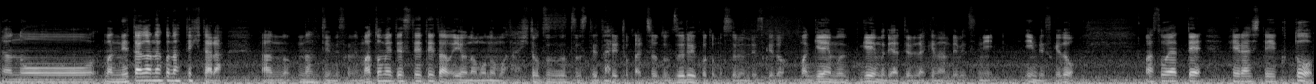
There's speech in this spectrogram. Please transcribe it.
あのー、まあ、ネタがなくなってきたら、あの、なんて言うんですかね、まとめて捨ててたようなものも 一つずつ捨てたりとか、ちょっとずるいこともするんですけど、まあ、ゲーム、ゲームでやってるだけなんで別にいいんですけど、まあ、そうやって減らしていくと、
